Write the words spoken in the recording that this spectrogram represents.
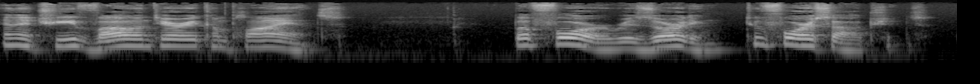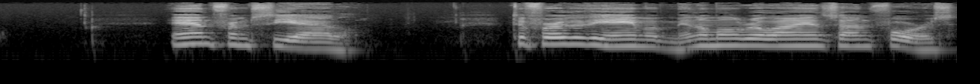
and achieve voluntary compliance before resorting to force options. And from Seattle. To further the aim of minimal reliance on force,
